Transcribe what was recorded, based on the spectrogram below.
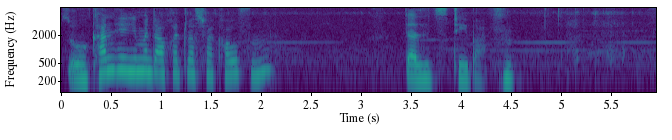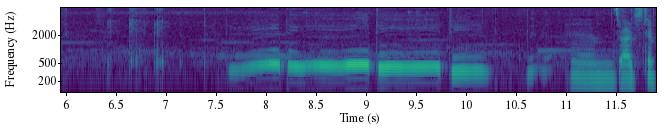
So, kann hier jemand auch etwas verkaufen? Da sitzt Teba. So als Tipp,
